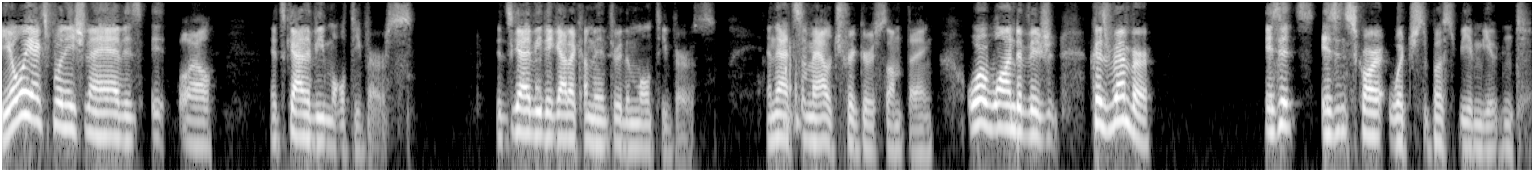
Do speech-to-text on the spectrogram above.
The only explanation I have is, it, well, it's got to be multiverse. It's got to be they got to come in through the multiverse, and that somehow triggers something. Or WandaVision, because remember, is it isn't Scarlet Witch supposed to be a mutant?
